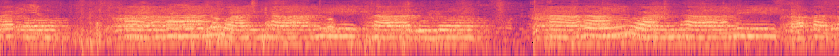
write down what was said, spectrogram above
ระโตอาหังวันทามิคาตุโยอา สั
